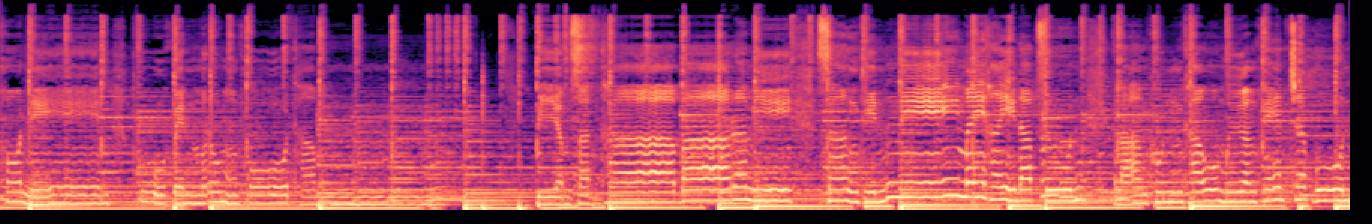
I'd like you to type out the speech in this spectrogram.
พ่อเนนผู้เป็นร่มโพธรรม ยมศรัทธาบารมี สร้างถิ่นนี้ไม่ให้ดับสูญกลางคุณเขาเมืองเพชรบูรณ์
